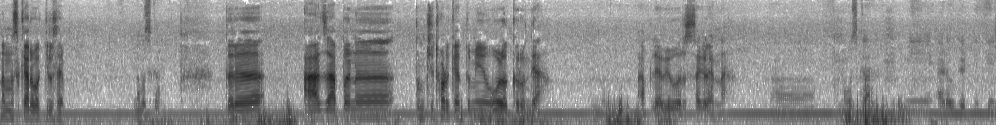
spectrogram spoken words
नमस्कार वकील साहेब. नमस्कार. तर आज आपण तुमची थोडक्यात तुम्ही ओळख करून द्या. आपल्या व्ह्युअर्स सगळ्यांना. नमस्कार. मी ॲडव्होकेट नितीन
